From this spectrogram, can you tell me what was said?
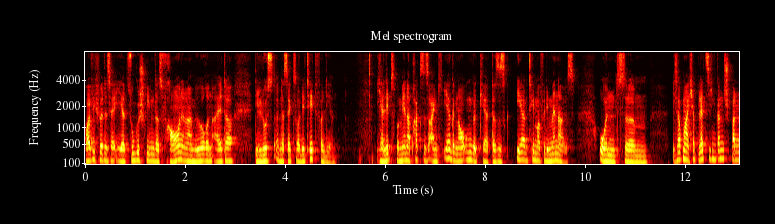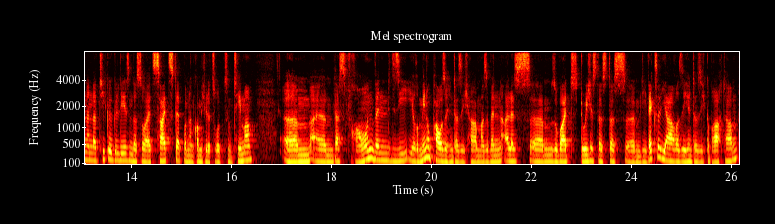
Häufig wird es ja eher zugeschrieben, dass Frauen in einem höheren Alter die Lust an der Sexualität verlieren. Ich erlebe es bei mir in der Praxis eigentlich eher genau umgekehrt, dass es eher ein Thema für die Männer ist. Und ähm, ich sag mal, ich habe letztlich einen ganz spannenden Artikel gelesen, das so als Sidestep und dann komme ich wieder zurück zum Thema dass Frauen, wenn sie ihre Menopause hinter sich haben, also wenn alles ähm, so weit durch ist, dass, dass ähm, die Wechseljahre sie hinter sich gebracht haben,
